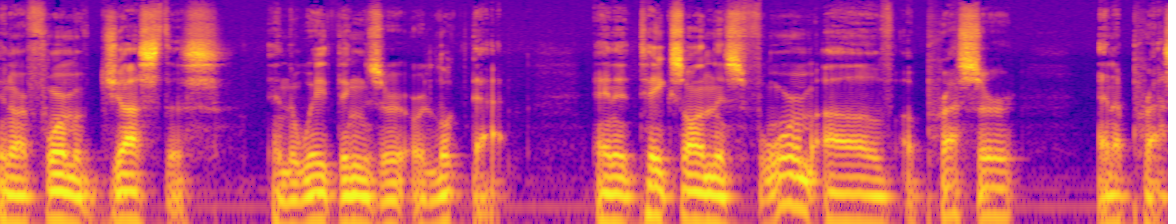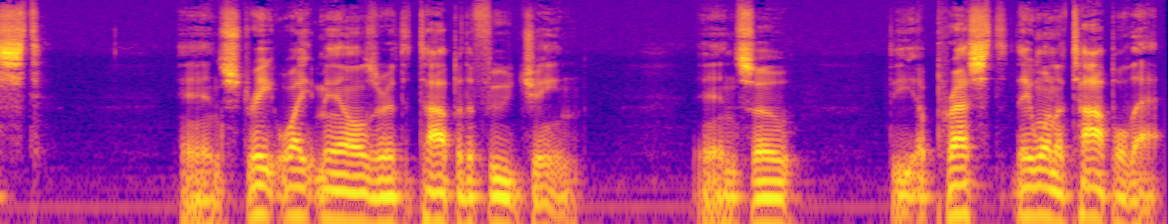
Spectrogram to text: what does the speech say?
in our form of justice and the way things are, are looked at. And it takes on this form of oppressor and oppressed. And straight white males are at the top of the food chain. And so the oppressed, they want to topple that.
